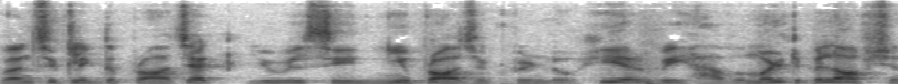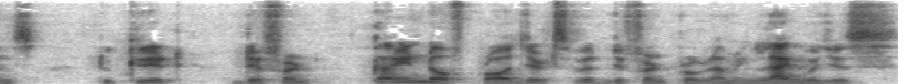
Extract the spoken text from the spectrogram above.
Once you click the project, you will see New Project window. Here we have multiple options to create different kind of projects with different programming languages.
